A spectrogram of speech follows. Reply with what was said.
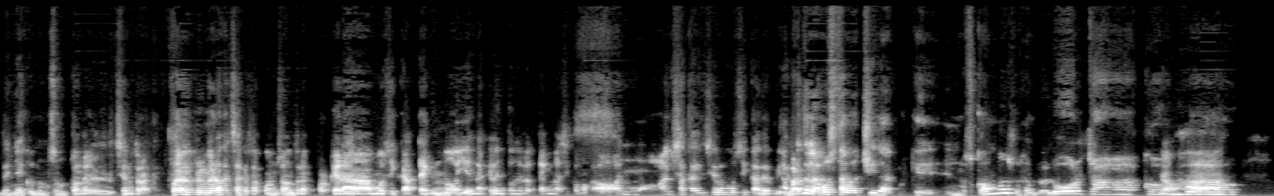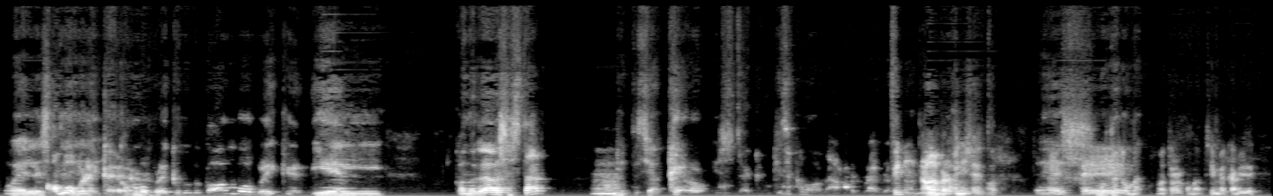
venía con un soundtrack. Con el soundtrack. Fue el primero que sacó un soundtrack porque era música techno y en aquel entonces la techno así como oh, no, saca, hicieron música de Aparte la voz estaba chida porque en los combos, por ejemplo, el Ultra Combo o el este, Combo Breaker. Combo Breaker, Combo Breaker. Y el, cuando le dabas Start, mm. que te decía, quiero, se como... No, pero Finish es este, Mortal Kombat. Mortal Kombat, sí, me cambié de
